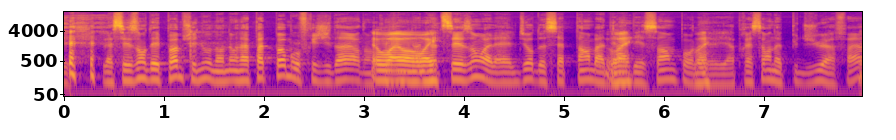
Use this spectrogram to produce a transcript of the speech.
la saison des pommes, chez nous, on n'a pas de pommes au frigidaire. Donc, notre saison, elle, elle, dure de septembre à, à décembre. Pour le, et après ça, on n'a plus de jus à faire.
